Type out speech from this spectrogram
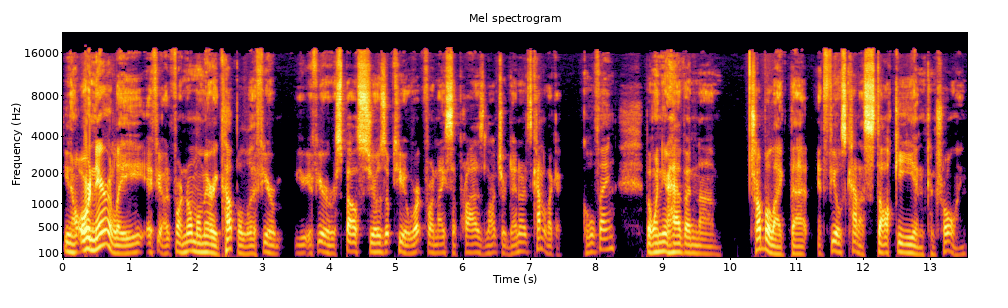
you know, ordinarily, if you're for a normal married couple, if your if your spouse shows up to your work for a nice surprise lunch or dinner, it's kind of like a cool thing. But when you're having um, trouble like that, it feels kind of stalky and controlling.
